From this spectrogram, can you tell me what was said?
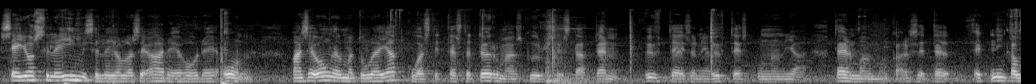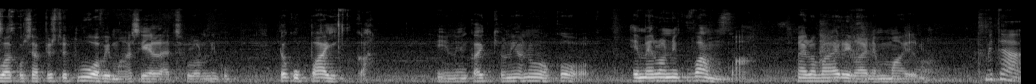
se ei ole sille ihmiselle, jolla se ADHD on, vaan se ongelma tulee jatkuvasti tästä törmäyskurssista tämän yhteisön ja yhteiskunnan ja tämän maailman kanssa. Että, että niin kauan kun sä pystyt luovimaan siellä, että sulla on niin kuin joku paikka, niin, niin kaikki on ihan ok. Ei meillä ole niin vammaa. Meillä on vain erilainen maailma. Mitä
